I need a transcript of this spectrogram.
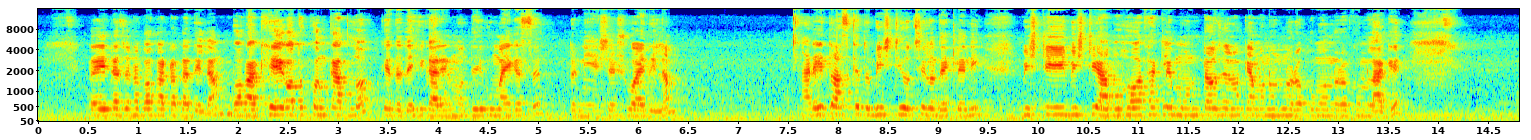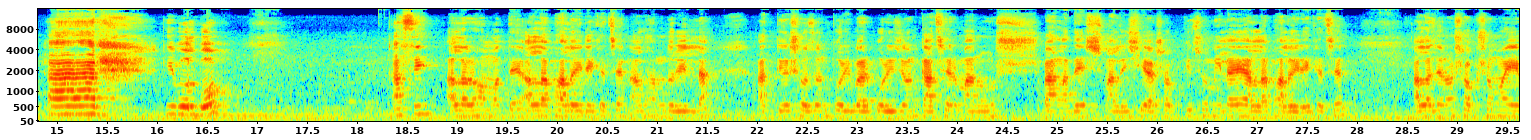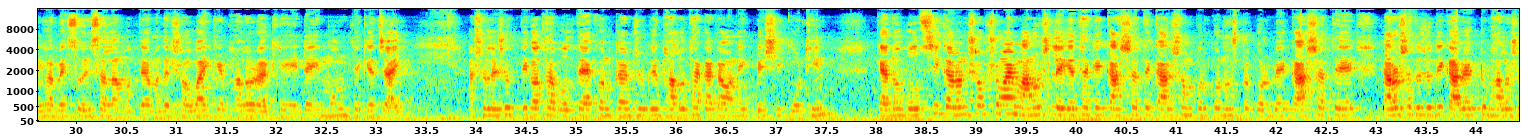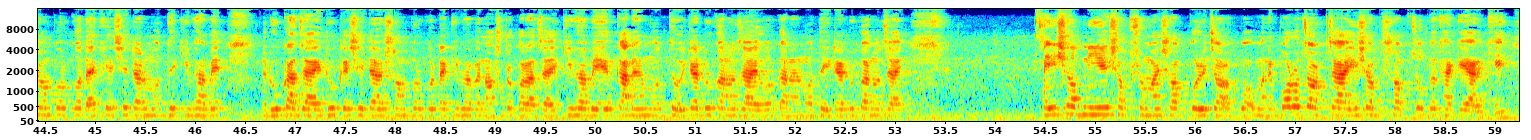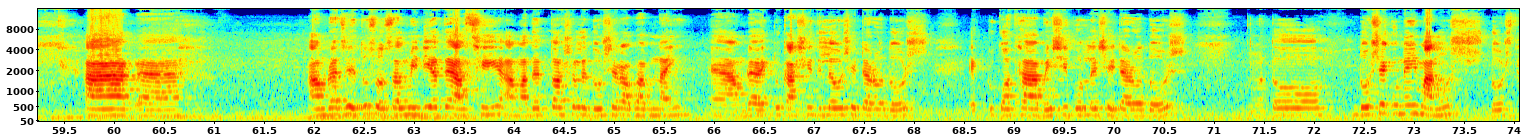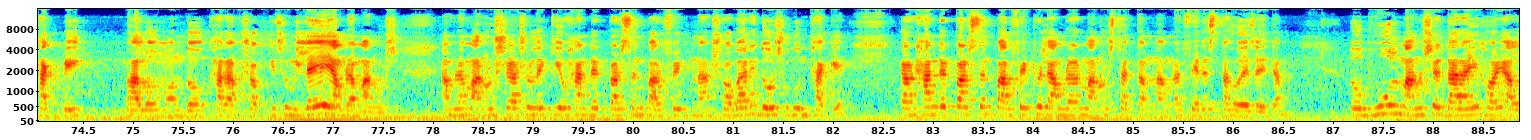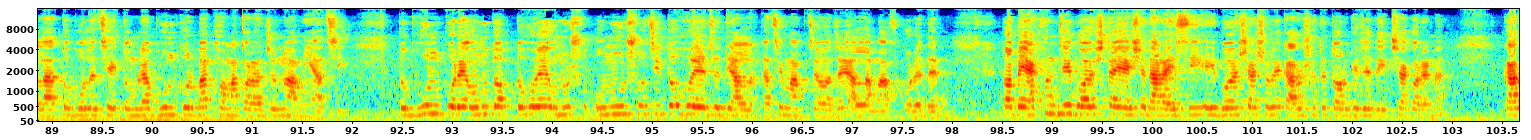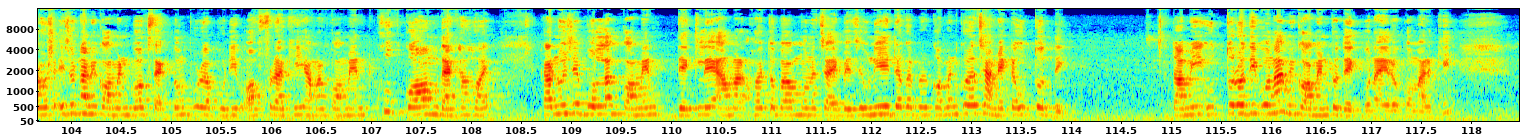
তো এইটার জন্য বকা টকা দিলাম। বকা খেয়ে কতক্ষণ কাঁদলো, কেঁদে দেখি গাড়ির মধ্যেই ঘুমাই গেছে। তো নিয়ে এসে শুয়াই দিলাম। আর এই তো আজকে তো বৃষ্টি হচ্ছিল, দেখলেনি। বৃষ্টি বৃষ্টি আবহাওয়া থাকলে মনটাও যেন কেমন অন্যরকম অন্যরকম লাগে। আর কি বলব? আসি আল্লাহ রহমতে। আল্লাহ ভালোই রেখেছেন, আলহামদুলিল্লাহ। আত্মীয় স্বজন, পরিবার, পরিজন, কাছের মানুষ, বাংলাদেশ, মালয়েশিয়া সব কিছু মিলাই আল্লাহ ভালোই রেখেছেন। আল্লাহ যেন সবসময় এভাবে সই সালামতে আমাদের সবাইকে ভালো রাখে, এটাই মন থেকে চাই। আসলে সত্যি কথা বলতে এখনকার যুগে ভালো থাকাটা অনেক বেশি কঠিন। কেন বলছি? কারণ সব সময় মানুষ লেগে থাকে কার সাথে কার সম্পর্ক নষ্ট করবে, কার সাথে, কারোর সাথে যদি কারও একটু ভালো সম্পর্ক দেখে, সেটার মধ্যে কীভাবে ঢুকা যায়, ঢুকে সেটার সম্পর্কটা কীভাবে নষ্ট করা যায়, কীভাবে এর কানের মধ্যে ওইটা ঢুকানো যায়, ওর কানের মধ্যে এটা ঢুকানো যায় এইসব নিয়ে সব সময় সব পরিচয় মানে বড় চর্চা, এইসব সব চলতে থাকে আর কি। আর আমরা যেহেতু সোশ্যাল মিডিয়াতে আছি, আমাদের তো আসলে দোষের অভাব নাই। আমরা একটু কাশি দিলেও সেটারও দোষ, একটু কথা বেশি বললে সেটারও দোষ। তো দোষে গুণেই মানুষ, দোষ থাকবেই, ভালো, মন্দ, খারাপ সব কিছু মিলাইয়েই আমরা মানুষ। আমরা মানুষরা আসলে কেউ হান্ড্রেড পার্সেন্ট পারফেক্ট না, সবারই দোষ গুণ থাকে। কারণ হান্ড্রেড পার্সেন্ট পারফেক্ট হলে আমরা আর মানুষ থাকতাম না, আমরা ফেরেস্তা হয়ে যাইতাম। তো ভুল মানুষের দ্বারাই হয়, আল্লাহ তো বলেছে তোমরা ভুল করবা, ক্ষমা করার জন্য আমি আছি। তো ভুল করে অনুতপ্ত হয়ে অনুশোচিত হয়ে যদি আল্লাহর কাছে মাপ চাওয়া যায়, আল্লাহ মাফ করে দেন। তবে এখন যে বয়সটায় এসে দাঁড়াইছি, এই বয়সে আসলে কারোর সাথে তর্কে যেতে ইচ্ছা করে না। কারও এই জন্য আমি কমেন্ট বক্স একদম পুরোপুরি অফ রাখি। আমার কমেন্ট খুব কম দেখা হয়। কারণ ওই যে বললাম কমেন্ট দেখলে আমার হয়তো বা মনে চাইবে যে উনি এটা ব্যাপারে কমেন্ট করেছে, আমি একটা উত্তর দিই। তো আমি উত্তরও দিব না, আমি কমেন্টও দেখব না, এরকম আর কি।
